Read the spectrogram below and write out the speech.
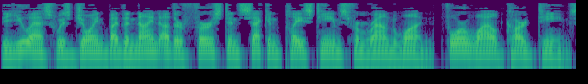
the US was joined by the nine other first and second place teams from round 1, four wild card teams,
